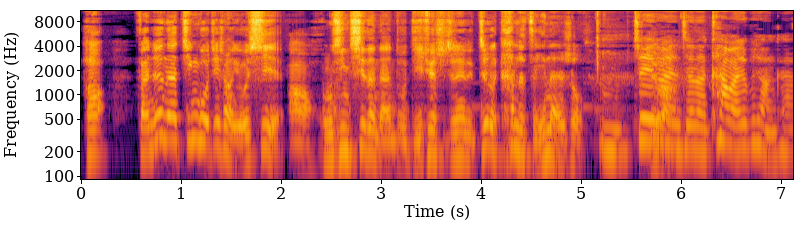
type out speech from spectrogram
好。反正呢，经过这场游戏啊，红心七的难度的确是真的，真的看着贼难受。嗯，这一段真的看完就不想看。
